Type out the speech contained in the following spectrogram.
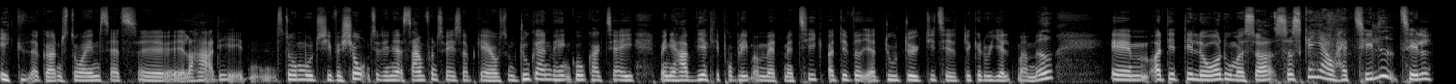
ikke gider at gøre den store indsats, øh, eller har det en stor motivation til den her samfundsfagsopgave, som du gerne vil have en god karakter i, men jeg har virkelig problemer med matematik, og det ved jeg, at du er dygtig til. Det kan du hjælpe mig med. Øhm, og det, det lover du mig så. Så skal jeg jo have tillid til,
